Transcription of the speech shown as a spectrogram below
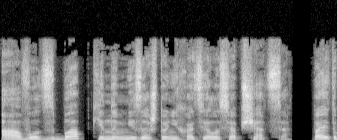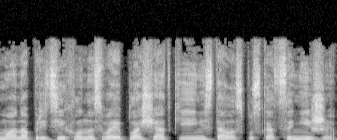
а вот с Бабкиным ни за что не хотелось общаться. Поэтому она притихла на своей площадке и не стала спускаться ниже.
